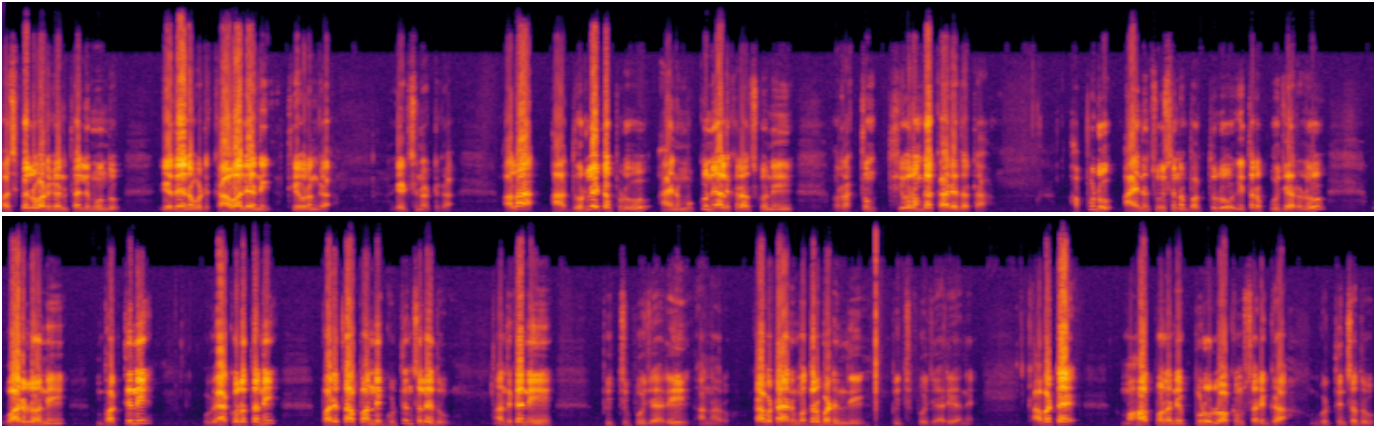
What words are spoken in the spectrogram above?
పసిపిల్లవాడు కానీ తల్లి ముందు ఏదైనా ఒకటి కావాలి అని తీవ్రంగా ఏడ్చినట్టుగా. అలా ఆ దొర్లేటప్పుడు ఆయన ముక్కు నేలకు రాచుకొని రక్తం తీవ్రంగా కారేదట. అప్పుడు ఆయన చూసిన భక్తులు ఇతర పూజారులు వారిలోని భక్తిని వ్యాకులతని పరితాపాన్ని గుర్తించలేదు. అందుకని పిచ్చి పూజారి అన్నారు. కాబట్టి ఆయన ముద్రపడింది పిచ్చి పూజారి అని. కాబట్టే మహాత్ములను ఎప్పుడూ లోకం సరిగ్గా గుర్తించదు.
